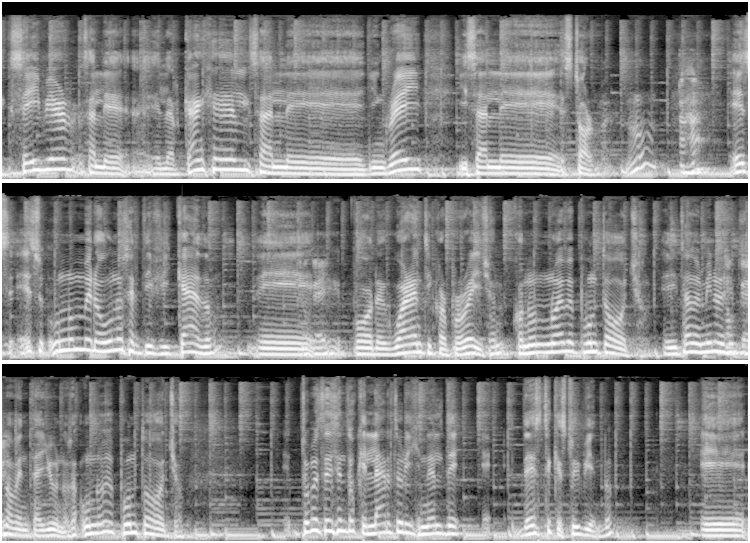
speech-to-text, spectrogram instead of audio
eh, Xavier, sale el Arcángel, sale Jean Grey y sale Storm, ¿no? ajá, Es, es un número uno certificado eh, Ok. por Warranty Corporation con un 9.8, editado en 1991, o sea, un 9.8. Eh, Tú me estás diciendo que el arte original de, de este que estoy viendo eh,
